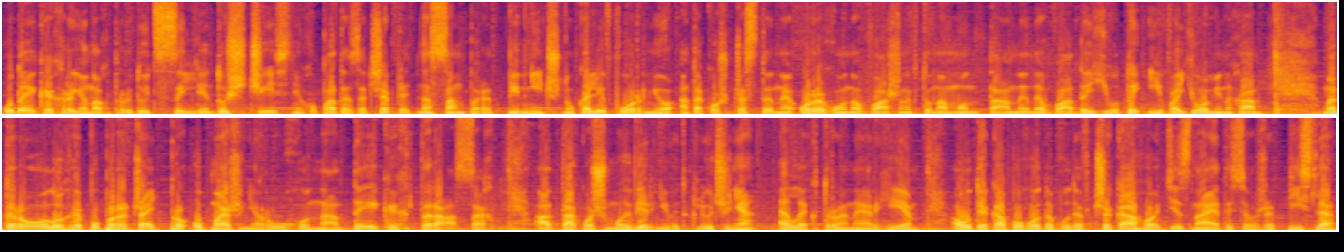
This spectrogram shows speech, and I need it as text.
У деяких районах пройдуть сильні дощі. Снігопади зачеплять насамперед північну Каліфорнію, а також частини Орегона, Вашингтона, Монтани, Невади, Юти і Вайомінга. Метеорологи попереджають про обмеження руху на деяких терасах, а також ймовірні відключення електроенергії. А от яка погода буде в Чикаго, дізнаєтеся вже після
